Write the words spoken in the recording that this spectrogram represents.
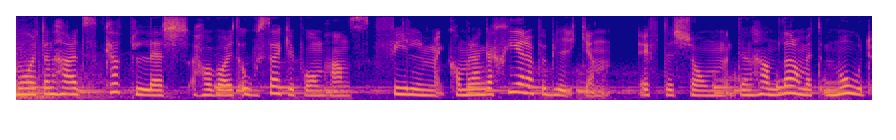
Morten Hartz Kaplers har varit osäker på om hans film kommer engagera publiken eftersom den handlar om ett mord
